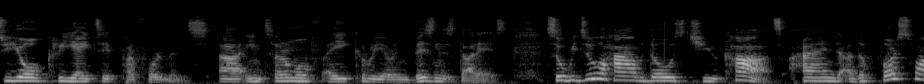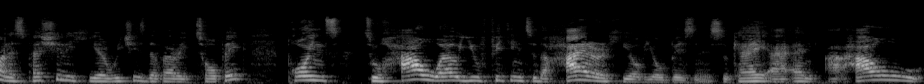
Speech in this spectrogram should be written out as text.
to your creative performance uh, in terms of a career in business that is. So we do have those two cards and uh, the first one especially here which is the very topic points to how well you fit into the hierarchy of your business okay? And uh, how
